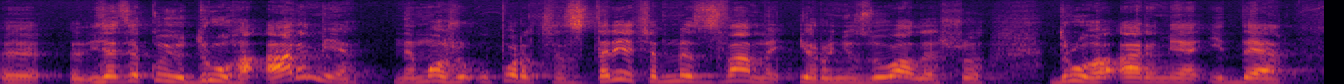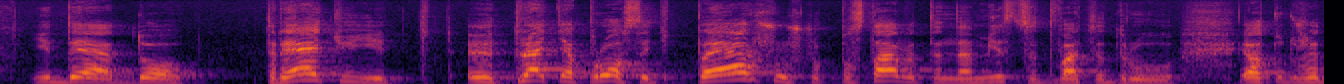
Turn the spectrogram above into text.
е, з якою друга армія не може упоратися. Здається, ми з вами іронізували, що друга армія іде, іде до третьої, е, третя просить першу, щоб поставити на місце 22-гу. Я тут вже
